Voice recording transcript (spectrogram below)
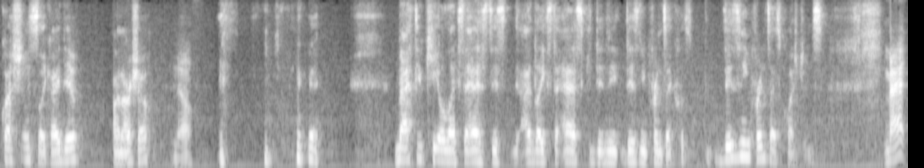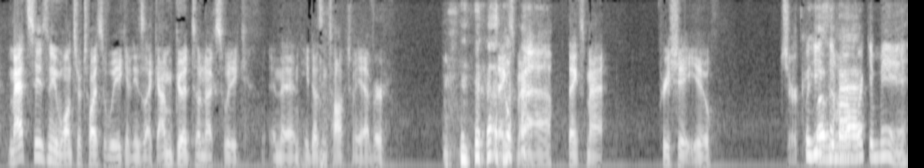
questions like I do on our show? No? Matthew Keel likes to ask this. I'd likes to ask Disney, Disney princess Disney princess questions. Matt Matt sees me once or twice a week and he's like, I'm good till next week. And then he doesn't talk to me ever. Thanks, Matt. Thanks, Matt. Appreciate you. Jerk. But he's Love a you, Matt. hardworking man.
